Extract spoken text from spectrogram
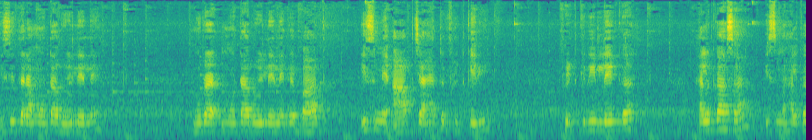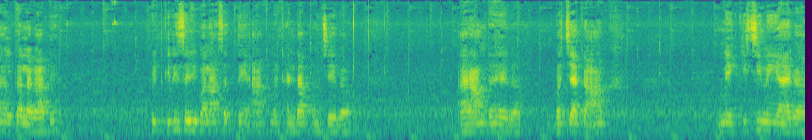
इसी तरह मोटा रुई ले लें। मोटा मोटा रुई लेने के बाद इसमें आप चाहें तो फिटकरी फिटकरी लेकर हल्का सा, इसमें हल्का हल्का लगा दें। फिटकरी से भी बना सकते हैं, आँख में ठंडा पहुँचेगा, आराम रहेगा। बच्चा का आँख में किसी नहीं आएगा,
